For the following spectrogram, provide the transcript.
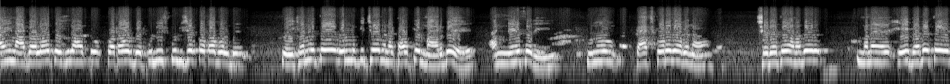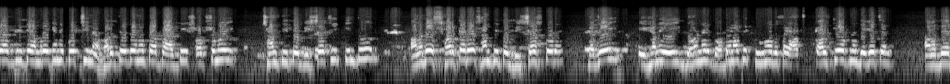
আইন আদালত এগুলো কথা বলবে পুলিশ পুলিশের কথা বলবে। তো এখানে তো অন্য কিছু হবে না কাউকে মারবে আর আননেসারি কোনো কাজ করা যাবে না। সেটা তো আমাদের মানে এইভাবে তো এই রাজনীতি আমরা এখানে করছি না। ভারতীয় জনতা পার্টি সবসময় শান্তিতে বিশ্বাসী, কিন্তু আমাদের সরকারও শান্তিতে বিশ্বাস করে। কাজেই এখানে এই ধরনের ঘটনাতে কোনো অবস্থায় আজ কালকে আপনি দেখেছেন, আমাদের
